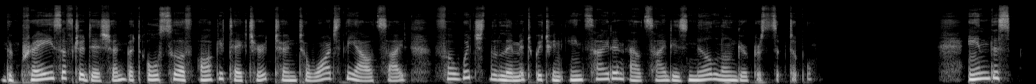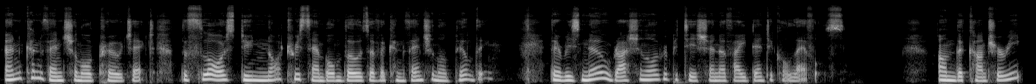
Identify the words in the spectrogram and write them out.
The praise of tradition, but also of architecture, turned towards the outside, for which the limit between inside and outside is no longer perceptible. In this unconventional project, the floors do not resemble those of a conventional building. There is no rational repetition of identical levels. On the contrary,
